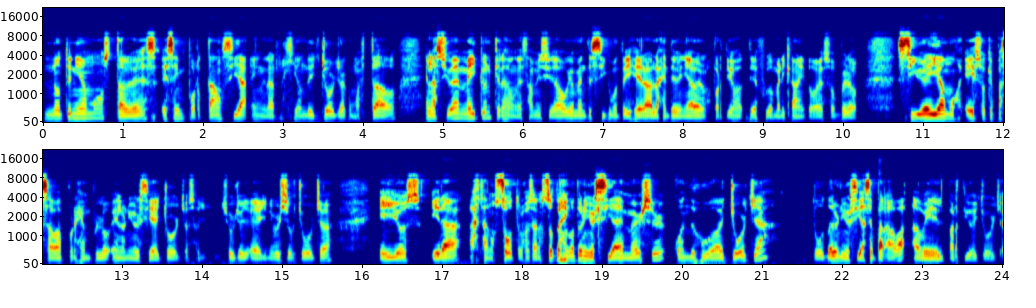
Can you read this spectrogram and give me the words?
no teníamos tal vez esa importancia en la región de Georgia como estado. En la ciudad de Macon, que era donde está mi ciudad, obviamente sí, como te dijera, la gente venía a ver los partidos de fútbol americano y todo eso, pero sí veíamos eso que pasaba, por ejemplo, en la Universidad de Georgia, o sea, Georgia, eh, University of Georgia, ellos era hasta nosotros, o sea, nosotros en otra universidad de Mercer, cuando jugaba Georgia, toda la universidad se paraba a ver el partido de Georgia.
